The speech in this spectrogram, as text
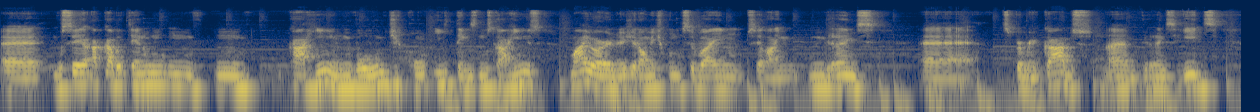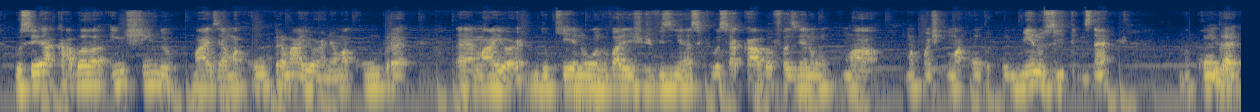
é, você acaba tendo um, um, carrinho, um volume de itens nos carrinhos maior, né? Geralmente quando você vai, em, sei lá, em, em grandes é, supermercados, né, grandes redes, você acaba enchendo mais, é uma compra maior, né? Uma compra é, maior do que no, no, varejo de vizinhança, que você acaba fazendo uma, uma, uma compra com menos itens, né? Uma compra.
